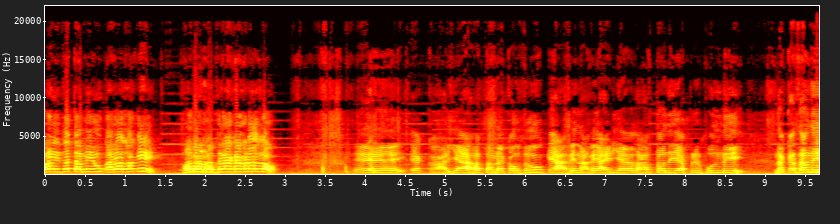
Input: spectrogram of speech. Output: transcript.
પણ એ તો તમે એવું કરો છો કે ખોખરા ખખડો છો એ એ કાળિયા હવે તને કહું છું કે હવે ને હવે આઈડિયા લાવતો નહીં એપ્રિલ ફૂલની. નકર છે ને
